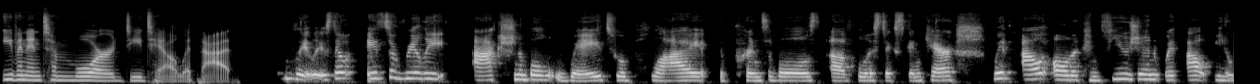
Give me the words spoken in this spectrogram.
even into more detail with that. Completely. So it's a really actionable way to apply the principles of holistic skincare without all the confusion without you know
